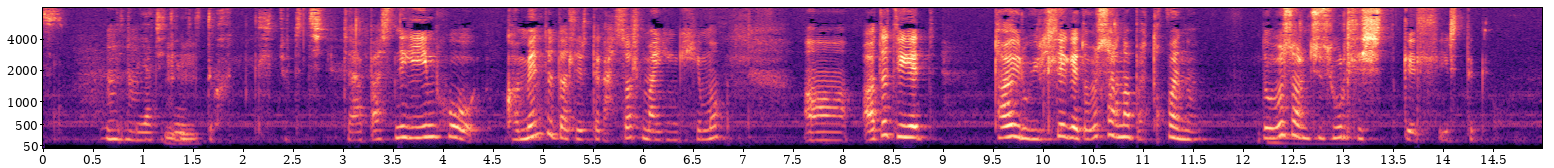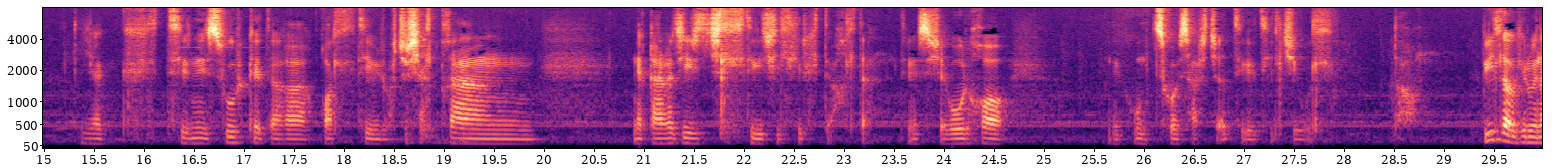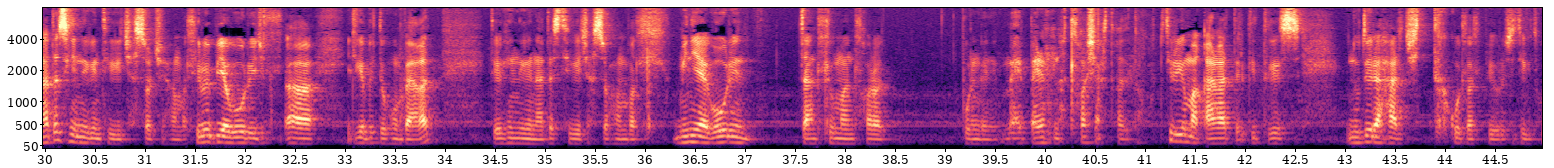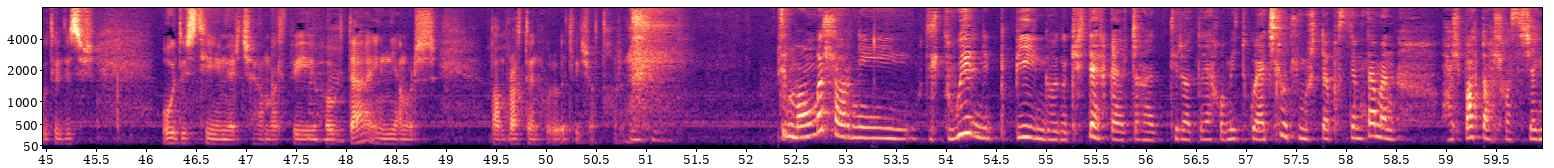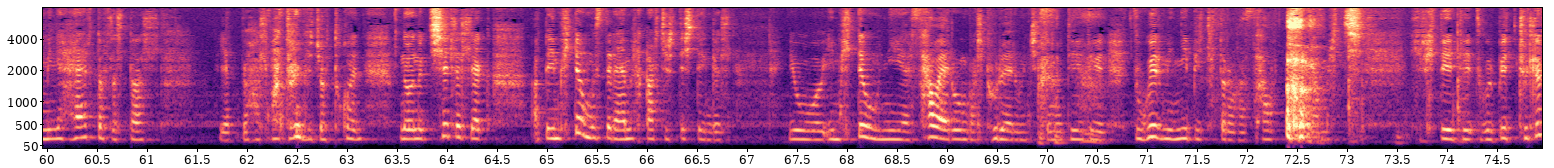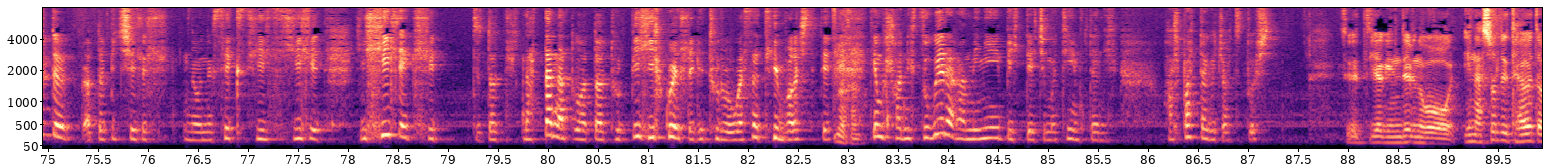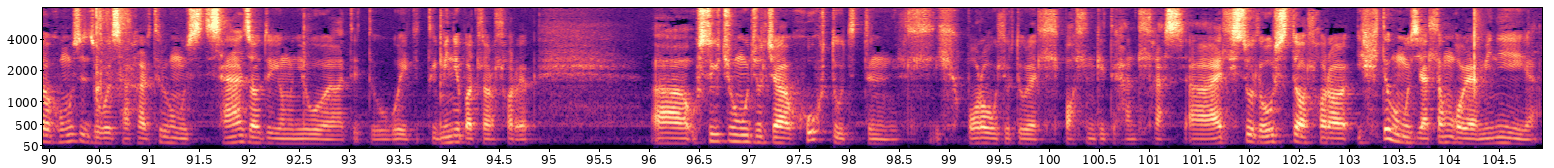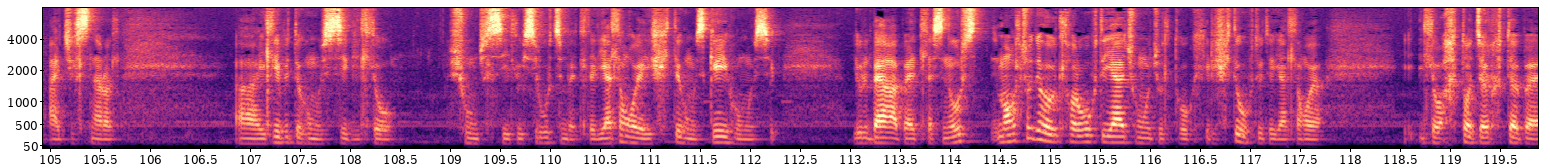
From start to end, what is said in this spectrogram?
яаж хийдэм мэддэг байх гэж үздэг шүү дээ. За бас нэг иймэрхүү комментууд бол ирдэг асуулт маягийн гэх юм уу? Аа одоо тэгээд та хоёр үерхлээгээд улс орноо бодохгүй байна уу? Тэгээ улс орн чинь сүрлэн шít гэл ирдэг. Яг тэрний сүрх гээд байгаа гол тийм учир шалтгаан нэг гаргаж ирж л тэгж хэлэх хэрэгтэй байх л та. Тэрнээс шиг өөрийнхөө нэг үнцгөө сарчаад тэгээд хэлж ивэл одоо би л хэрвээ надаас хин нэгэн тэгж асууж байгаа юм бол хэрвээ би яг өөр LGBT хүн байгаад тэгээ хин нэг надаас тэгж асуух юм бол миний яг өөрийн зандал юм маань болохоор бүр ингээ баримт нотлохоо шаарддаг байдаг. Тэр юм гаргаад ир гэдгээс нүдэрэ харж итгэхгүй бол би ерөөсөө тэгдэггүй тэрнээс биш. Өөдөөс тийм ярьж байгаа юм бол би хувьдаа энэ ямар домброотой хөрөөл гэж бодохоор. тэр Монгол орны зүгээр нэг би ингээ нэг гэрте харих явж байгаа тэр одоо яг мэдгүй ажил хөдөлмөртэй бус юмтай маань холбоотой болохоос яг миний хайр дурлалтай бол яг би холбоотой гэж бодохгүй байна. Нөө нэг жишээлбэл яг одоо эмэгтэй хүмүүс дээр амирх гарч ирдэ штэ ингээл юу эмэгтэй хүний сав ариун бол төр ариун ч гэдэг юм уу тий тэгээд зүгээр миний бие дотор байгаа сав ямарч хэрэгтэй тий зүгээр би чөлөөтэй одоо би жишээлбэл нөө нэг секс хийхэд хийлээ гэхэд одоо натаа надгүй одоо төр би хийхгүй байлаа гэх төр угаасаа тийм байгаа шүү дээ. Тийм болохоор нэг зүгээр байгаа миний биетэй ч юм уу тиймтэй нэг холбоотой гэж боддгоо шүү дээ. Тэгээд яг энэ дээр нөгөө энэ асуултыг тавиад байгаа хүмүүсийн зүгээс харахаар тэр хүмүүс сайн зовдөг юм нь юу байгаад гэдэг үгүй гэдэг миний бодлоор болохоор яг өсөж хүмүүжүүлж байгаа хүүхдүүдэд нь их буруу үлгэр дүрэл болно гэдэг хандлагаас. Аль эсвэл өөрсдөө болохоор эрэгтэй хүмүүс ялангуяа миний ажилласнаар бол LGBT хүмүүсийг илүү шүүмжилсэн илүү эсэргүүцсэн байдлаар ялангуяа эрэгтэй хүмүүс гей хүмүүсийг ер нь байгаа байдлаас нь өөрсд монголчуудын хувьд болохоор хүүхдээ яаж хүмүүжүүлдэг вэ гэхээр эрэгтэй хүүхдүүдийг ялангуяа илүү ахтуу зөрөгтэй бай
